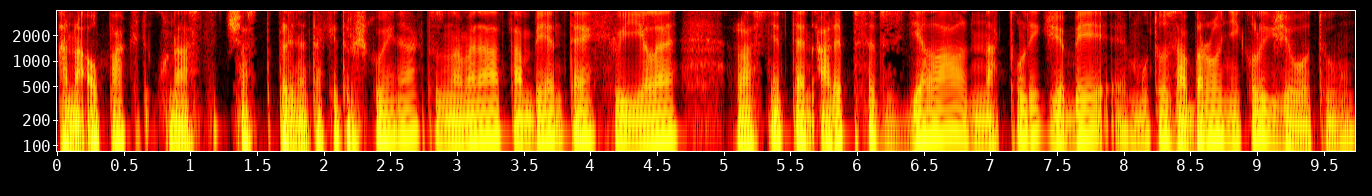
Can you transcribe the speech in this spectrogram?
A naopak u nás čas plyne taky trošku jinak. To znamená, tam během té chvíle vlastně ten adept se vzdělal natolik, že by mu to zabralo několik životů.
